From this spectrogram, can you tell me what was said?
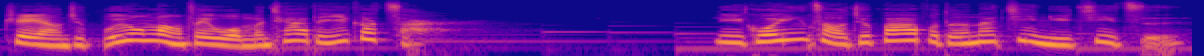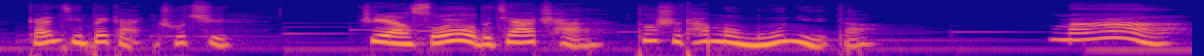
这样就不用浪费我们家的一个子儿。李国英早就巴不得那妓女继子赶紧被赶出去，这样所有的家产都是他们母女的。妈，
